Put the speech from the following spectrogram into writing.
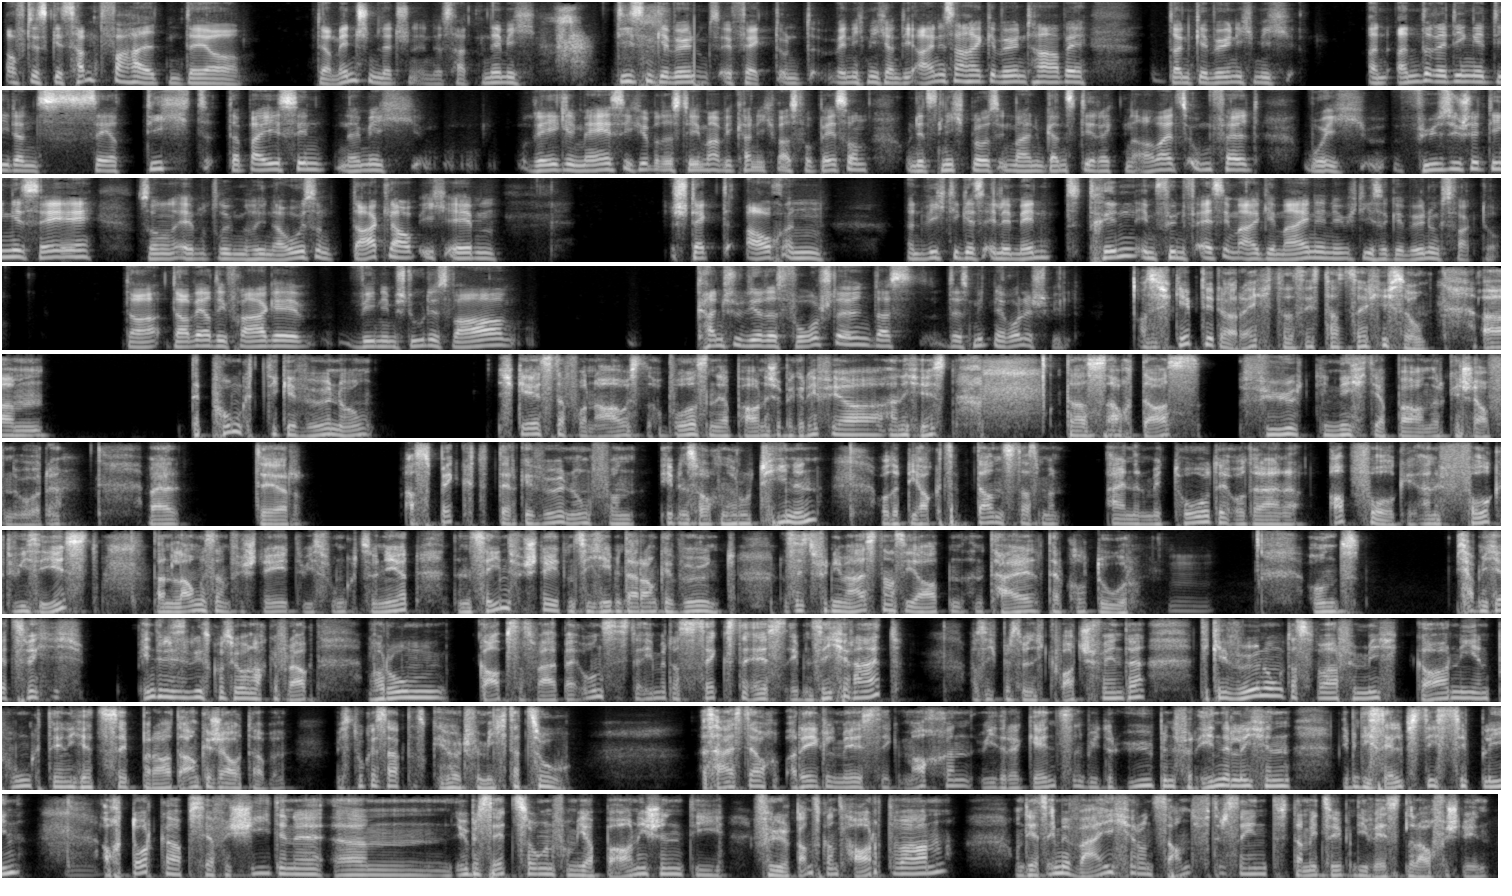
auf das Gesamtverhalten der, der Menschen letzten Endes hat, nämlich diesen Gewöhnungseffekt. Und wenn ich mich an die eine Sache gewöhnt habe, dann gewöhne ich mich an andere Dinge, die dann sehr dicht dabei sind, nämlich regelmäßig über das Thema, wie kann ich was verbessern und jetzt nicht bloß in meinem ganz direkten Arbeitsumfeld, wo ich physische Dinge sehe, sondern eben drüber hinaus. Und da glaube ich eben, steckt auch ein, ein wichtiges Element drin im 5S im Allgemeinen, nämlich dieser Gewöhnungsfaktor. Da, da wäre die Frage, wie nimmst du das wahr? Kannst du dir das vorstellen, dass das mit eine Rolle spielt? Also ich gebe dir da recht, das ist tatsächlich so. Ähm, der Punkt, die Gewöhnung, ich gehe jetzt davon aus, obwohl es ein japanischer Begriff ja eigentlich ist, dass auch das für die Nicht-Japaner geschaffen wurde. Weil der Aspekt der Gewöhnung von eben solchen Routinen oder die Akzeptanz, dass man einer Methode oder einer Abfolge, eine folgt, wie sie ist, dann langsam versteht, wie es funktioniert, den Sinn versteht und sich eben daran gewöhnt. Das ist für die meisten Asiaten ein Teil der Kultur. Mhm. Und ich habe mich jetzt wirklich in dieser Diskussion auch gefragt, warum gab es das? Weil bei uns ist ja immer das sechste S eben Sicherheit, was ich persönlich Quatsch finde. Die Gewöhnung, das war für mich gar nie ein Punkt, den ich jetzt separat angeschaut habe. Wie du gesagt hast, gehört für mich dazu. Das heißt ja auch regelmäßig machen, wieder ergänzen, wieder üben, verinnerlichen, eben die Selbstdisziplin. Mhm. Auch dort gab es ja verschiedene ähm, Übersetzungen vom Japanischen, die früher ganz, ganz hart waren und jetzt immer weicher und sanfter sind, damit sie eben die Westler auch verstehen.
